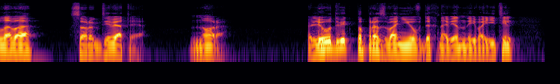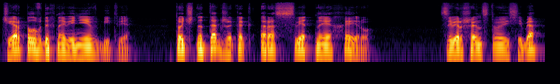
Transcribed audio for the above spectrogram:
Глава 49. Нора. Людвиг по прозванию «Вдохновенный воитель» черпал вдохновение в битве, точно так же, как рассветная Хейру. Совершенствуя себя,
